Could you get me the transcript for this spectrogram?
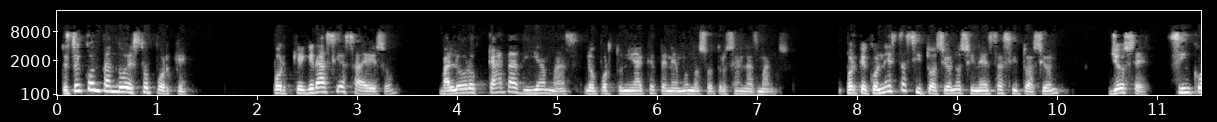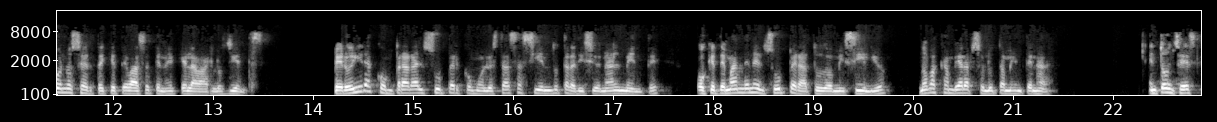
Te estoy contando esto ¿por qué? Porque gracias a eso valoro cada día más la oportunidad que tenemos nosotros en las manos. Porque con esta situación o sin esta situación, yo sé, sin conocerte, que te vas a tener que lavar los dientes. Pero ir a comprar al súper como lo estás haciendo tradicionalmente o que te manden el súper a tu domicilio no va a cambiar absolutamente nada. Entonces,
